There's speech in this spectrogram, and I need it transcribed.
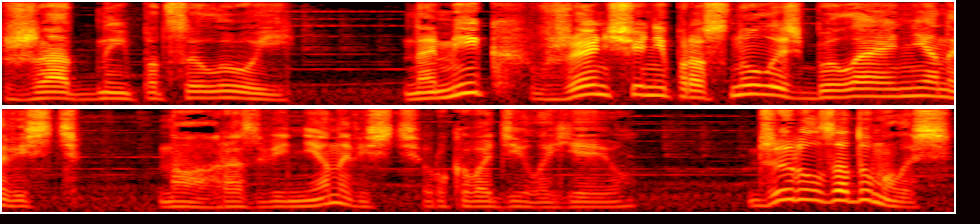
жадный поцелуй. На миг в женщине проснулась былая ненависть. Но разве ненависть руководила ею? Джирл задумалась.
